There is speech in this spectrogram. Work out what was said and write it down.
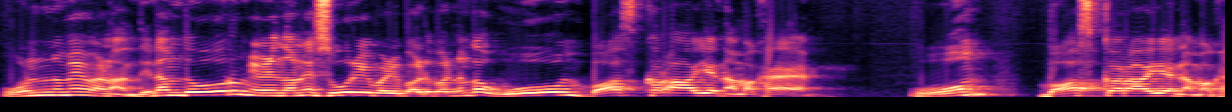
ஒன்றுமே வேணாம். தினந்தோறும் எழுந்தோடனே சூரிய வழிபாடு பண்ணுங்க. ஓம் பாஸ்கராய நமக. ஓம் பாஸ்கராய நமக.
